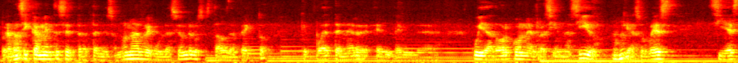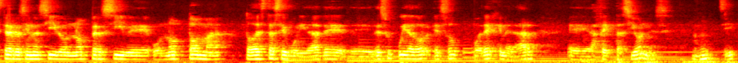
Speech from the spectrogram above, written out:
Pero básicamente se trata de eso, ¿no? Una regulación de los estados de afecto que puede tener el, el eh, cuidador con el recién nacido, que a su vez, si este recién nacido no percibe o no toma toda esta seguridad de, su cuidador, eso puede generar eh, afectaciones, ¿sí?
